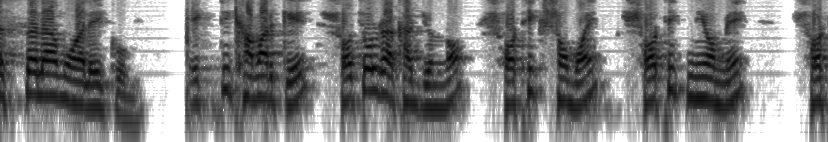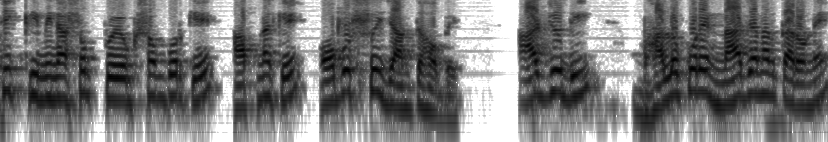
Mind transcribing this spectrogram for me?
আসসালামু আলাইকুম। একটি খামারকে সচল রাখার জন্য সঠিক সময়, সঠিক নিয়মে, সঠিক কৃমিনাশক প্রয়োগ সম্পর্কে আপনাকে অবশ্যই জানতে হবে। আর যদি ভালো করে না জানার কারণে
